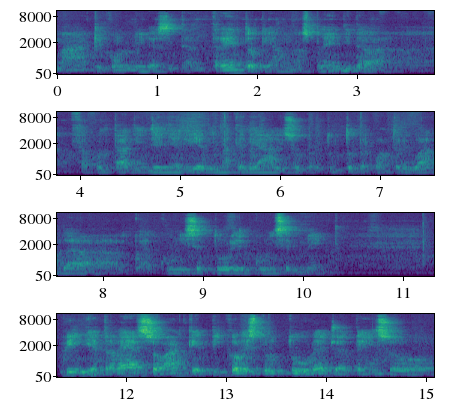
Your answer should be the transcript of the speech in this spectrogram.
ma anche con l'Università di Trento che ha una splendida facoltà di ingegneria di materiali, soprattutto per quanto riguarda alcuni settori e alcuni segmenti. Quindi attraverso anche piccole strutture, cioè penso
